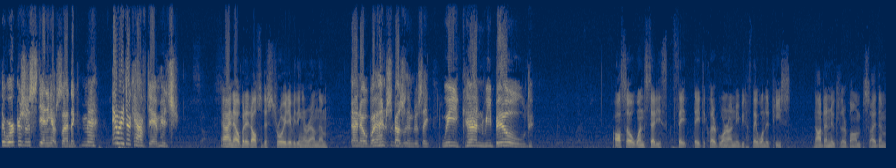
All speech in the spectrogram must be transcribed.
The workers are just standing outside, like, meh. It only took half damage. Yeah, I know, but it also destroyed everything around them. I know, but I'm just imagining them just like, we can rebuild. Also, one city-state they declared war on me because they wanted peace, not a nuclear bomb beside them.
